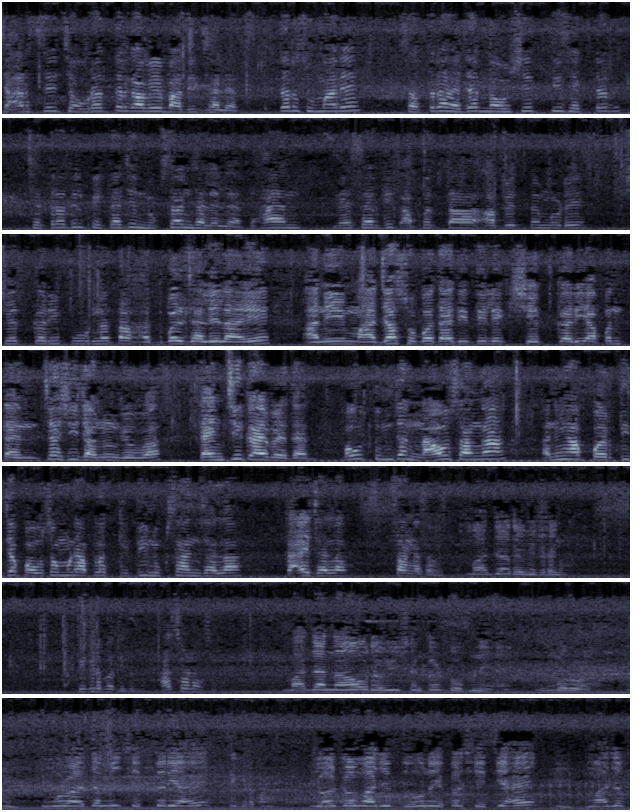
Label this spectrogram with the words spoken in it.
चारशे चौऱ्याहत्तर गावे बाधित झाल्यात. तर सुमारे सतरा हजार नऊशे तीस हेक्टर क्षेत्रातील पिकाचे नुकसान झालेले आहे. ह्या नैसर्गिक आपत्ता आपत्तीमुळे शेतकरी पूर्णतः हतबल झालेला आहे. आणि माझ्यासोबत आहेत येथील एक शेतकरी. आपण त्यांच्याशी जाणून घेऊया. त्यांची काय वेळ आहेत भाऊ तुमचं नाव सांगा आणि ह्या परतीच्या पावसामुळे आपलं किती नुकसान झाला? काय झाला? सांगा सविस्तर. माझा तिकडे रविशंकर. तिकडे पा तिकडे हा सोडा सोडा. माझं नाव रविशंकर डोबणे आहे उंबरवाडा उंबरवाड्याचा मी शेतकरी आहे. तिकडे. जवळजवळ माझी दोन एकर शेती आहे. हम्म. माझं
